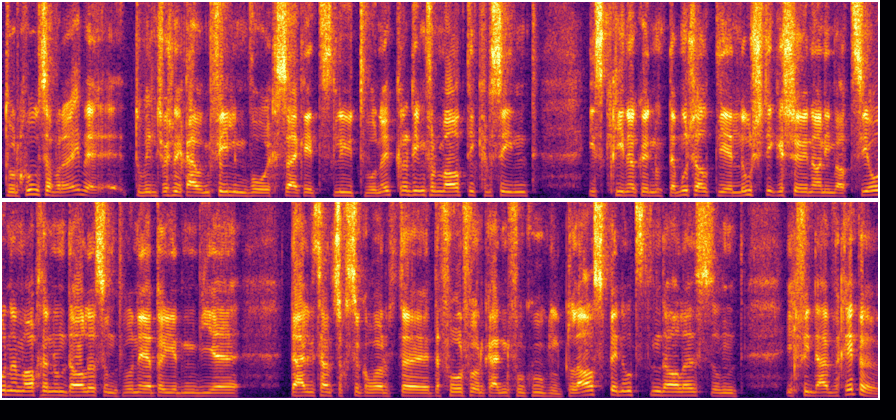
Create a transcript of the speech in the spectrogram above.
Durchaus, aber eben, du willst wahrscheinlich auch im Film, wo ich sage jetzt Leute, die nicht gerade Informatiker sind, ins Kino gehen und dann musst du halt die lustigen, schönen Animationen machen und alles und wo er irgendwie Teilweise haben sie sogar den, den Vorvorgänger von Google Glass benutzt und alles. Und ich finde einfach eben,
